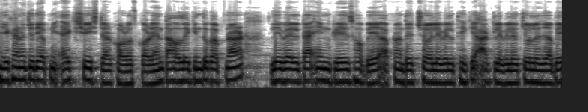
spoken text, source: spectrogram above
এখানে যদি আপনি একশো স্টার খরচ করেন, তাহলে কিন্তু আপনার লেভেলটা ইনক্রিজ হবে। আপনাদের ছয় লেভেল থেকে আট লেভেলে চলে যাবে।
